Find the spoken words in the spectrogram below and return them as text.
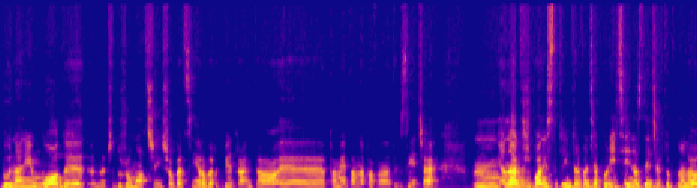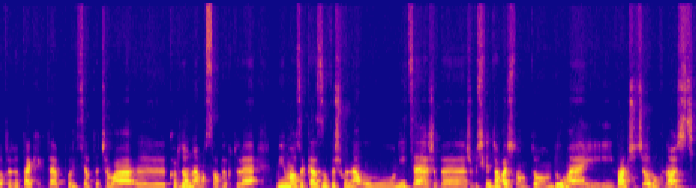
Był na niej młody, znaczy dużo młodszy niż obecnie Robert Biedroń, to e, pamiętam na pewno na tych zdjęciach. Mm, no ale też była niestety interwencja policji i na zdjęciach to wyglądało trochę tak, jak ta policja otaczała y, kordonem osoby, które mimo zakazu wyszły na ulicę, żeby, żeby świętować tą, tą dumę i, i walczyć o równość.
